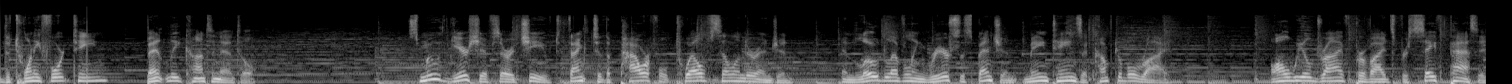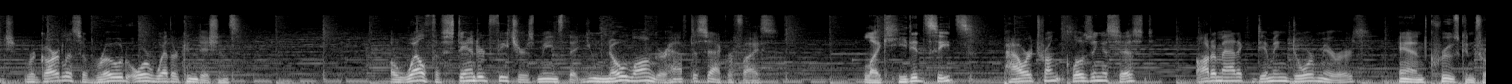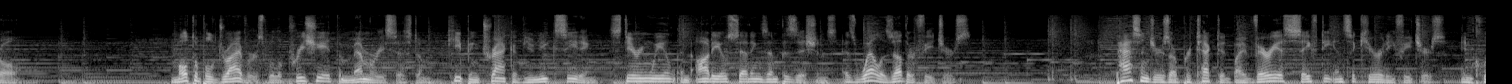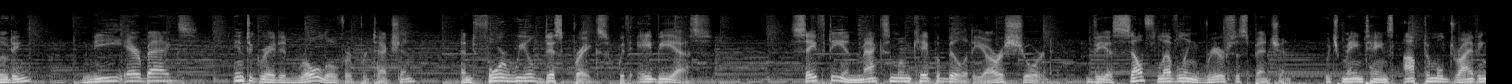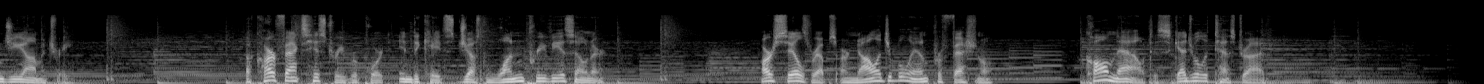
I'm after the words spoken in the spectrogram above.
The 2014 Bentley Continental. Smooth gear shifts are achieved thanks to the powerful 12-cylinder engine, and load-leveling rear suspension maintains a comfortable ride. All-wheel drive provides for safe passage regardless of road or weather conditions. A wealth of standard features means that you no longer have to sacrifice, like heated seats, power trunk closing assist, automatic dimming door mirrors, and cruise control. Multiple drivers will appreciate the memory system, keeping track of unique seating, steering wheel and audio settings and positions, as well as other features. Passengers are protected by various safety and security features, including knee airbags, integrated rollover protection, and four-wheel disc brakes with ABS. Safety and maximum capability are assured via self-leveling rear suspension, which maintains optimal driving geometry. A Carfax history report indicates just one previous owner. Our sales reps are knowledgeable and professional. Call now to schedule a test drive.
